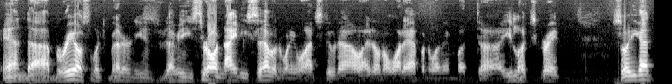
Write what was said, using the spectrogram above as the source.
and uh, Berríos looks better. And he's, I mean, he's throwing 97 when he wants to now. I don't know what happened with him, but uh, he looks great. So you got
